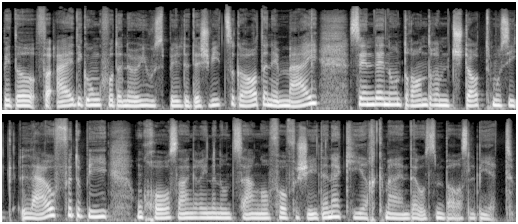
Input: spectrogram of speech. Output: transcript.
Bei der Vereidigung der neu ausgebildeten Schweizer Garden im Mai sind dann unter anderem die Stadtmusik Laufen dabei und Chorsängerinnen und Sänger von verschiedenen Kirchgemeinden aus dem Baselbiet.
